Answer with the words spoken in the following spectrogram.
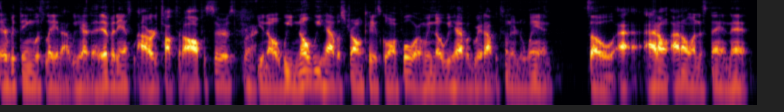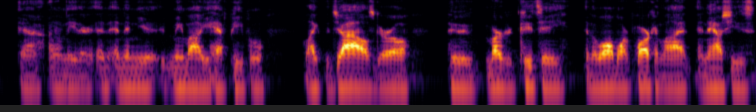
Everything was laid out. We had the evidence. I already talked to the officers. Right. You know, we know we have a strong case going forward, and we know we have a great opportunity to win. So I, I don't, I don't understand that. Yeah, I don't either. And and then you meanwhile you have people like the Giles girl who murdered Kuti in the Walmart parking lot, and now she's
